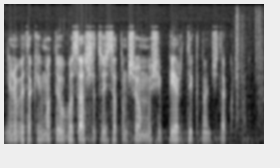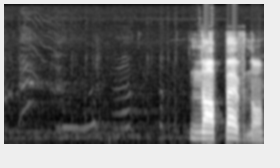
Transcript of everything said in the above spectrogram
Nie lubię takich motywów, bo zawsze coś za tą szyją musi pierdyknąć, tak. Na pewno!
